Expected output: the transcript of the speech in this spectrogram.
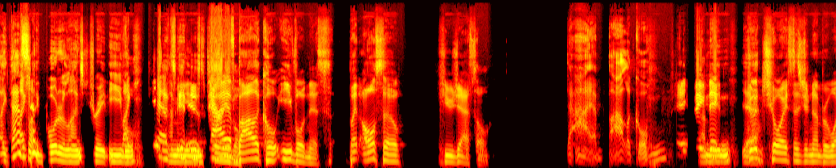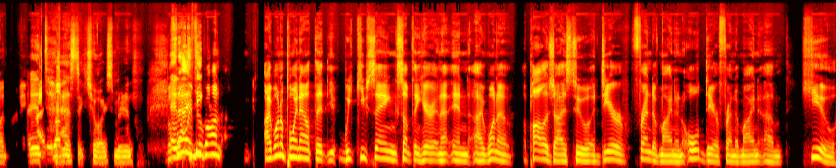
Like that's Like- like, borderline straight evil. like yeah, I It's- mean, it is pure evil. diabolical evilness, but also huge asshole. Diabolical. Hey, I Nick, mean, yeah, good choice as your number one. I love it. fantastic choice, man. Before And I we think- move on, I want to point out that we keep saying something here, and, I- and I want to apologize to a dear friend of mine, an old dear friend of mine, um, Hugh,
